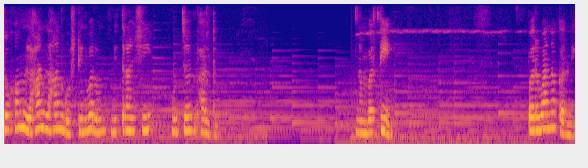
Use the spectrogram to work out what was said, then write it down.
सोहम लहान लहान गोष्टींवरून मित्रांशी हुज्जत घालतो. नंबर तीन. परवा न करणे.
